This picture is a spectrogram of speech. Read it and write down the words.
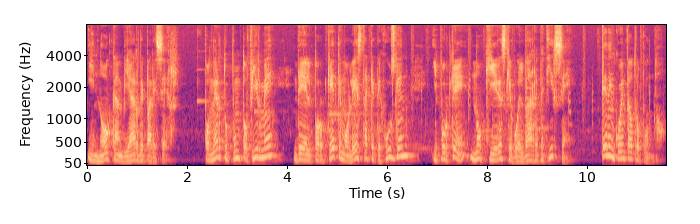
y no cambiar de parecer. Poner tu punto firme del por qué te molesta que te juzguen y por qué no quieres que vuelva a repetirse. Ten en cuenta otro punto.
